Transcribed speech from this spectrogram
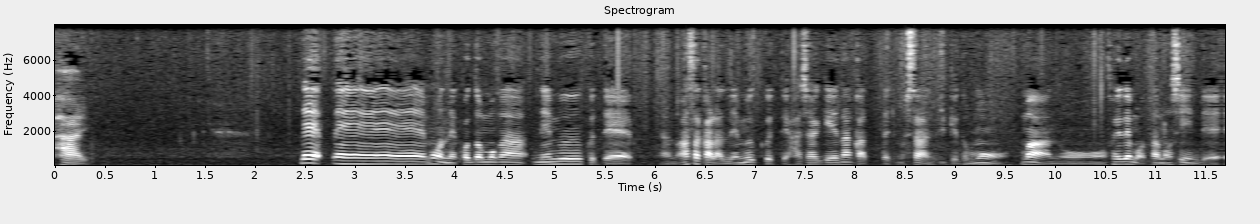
はい。で、えー、もうね、子供が眠くて、あの朝から眠くてはしゃげなかったりもしたんですけども、まあ、あのそれでも楽しんで、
